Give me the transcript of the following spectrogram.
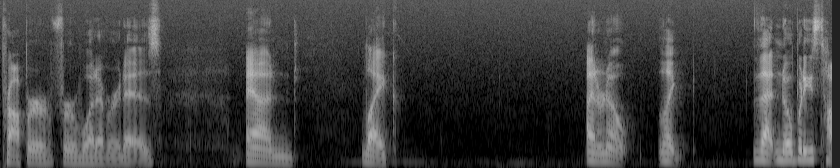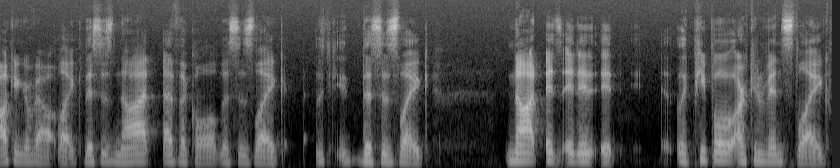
proper for whatever it is and like i don't know like that nobody's talking about like this is not ethical this is like this is like not it's it it, it like people are convinced like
